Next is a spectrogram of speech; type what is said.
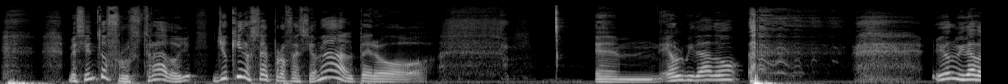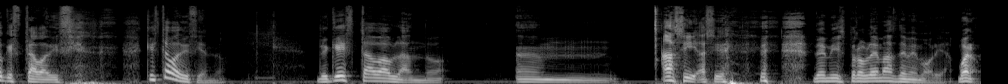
me siento frustrado. Yo, quiero ser profesional, pero... Em, he olvidado... he olvidado qué estaba diciendo. ¿Qué estaba diciendo? ¿De qué estaba hablando? Em, ah, sí, así. de mis problemas de memoria. Bueno,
